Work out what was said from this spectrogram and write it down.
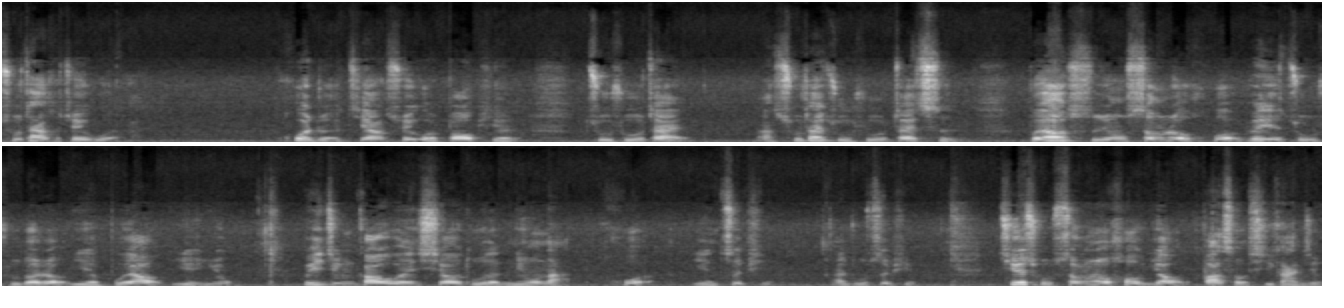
蔬菜和水果，或者将水果剥皮煮熟再啊蔬菜煮熟再吃。不要食用生肉或未煮熟的肉，也不要饮用未经高温消毒的牛奶或饮制品啊乳制品。接触生肉后要把手洗干净。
